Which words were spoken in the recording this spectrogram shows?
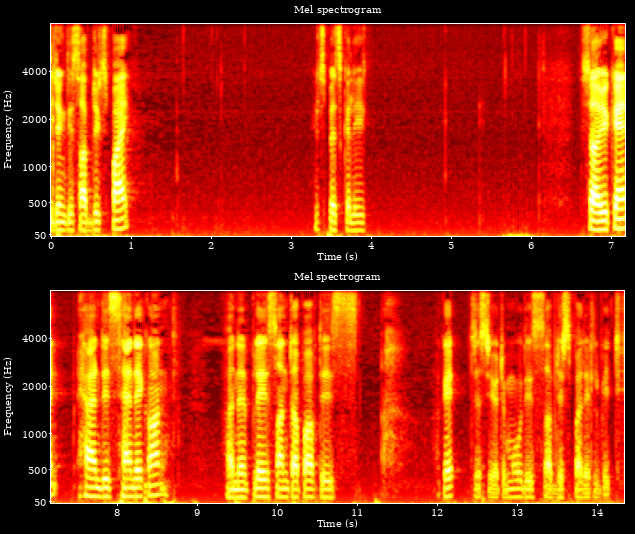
using this object spy. It's basically so you can hand this hand icon and then place on top of this okay just you have to move these subjects by a little bit.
